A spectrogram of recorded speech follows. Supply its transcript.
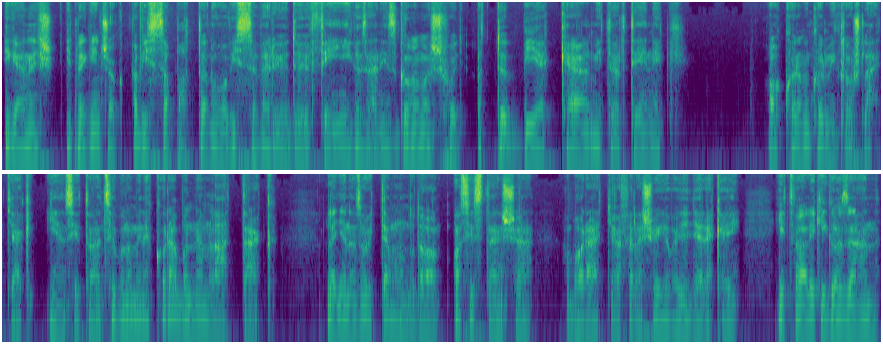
Igen, és itt megint csak a visszapattanó, a visszaverődő fény igazán izgalmas, hogy a többiekkel mi történik akkor, amikor Miklós látják ilyen szituációban, aminek korábban nem látták. Legyen az, hogy te mondod a asszisztense, a barátja, a felesége vagy a gyerekei. Itt válik igazán,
